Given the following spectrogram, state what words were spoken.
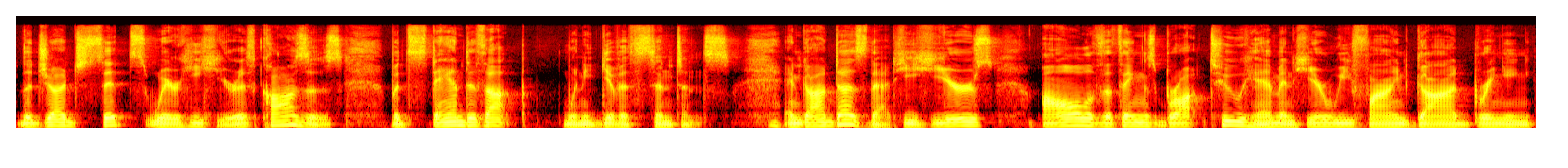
The judge sits where he heareth causes, but standeth up when he giveth sentence. And God does that. He hears all of the things brought to him, and here we find God bringing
